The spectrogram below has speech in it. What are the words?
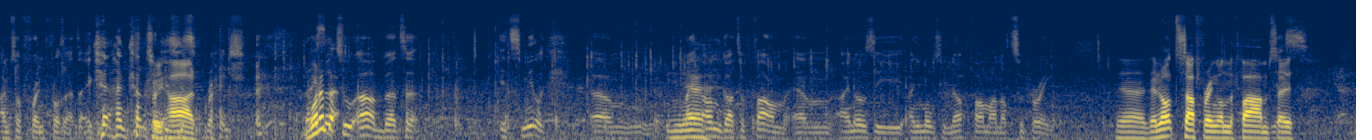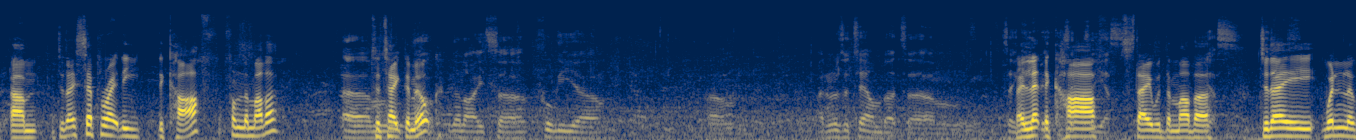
I'm so French for that. I can't, I can't hard. French. What about- too hard? But uh, it's milk. Um, My Yeah. aunt got a farm, and I know the animals in her farm are not suffering. Yeah, they're not suffering on the farm. So, Yes. um, do they separate the, the calf from the mother? Um, To take the no, milk? No, no, it's uh, fully. Uh, um, I don't know the term, but um, They let the calf stay with the mother. Do they, when the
